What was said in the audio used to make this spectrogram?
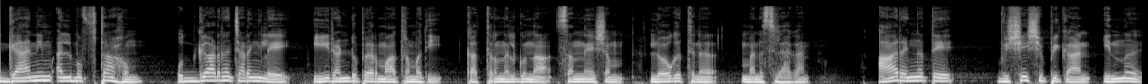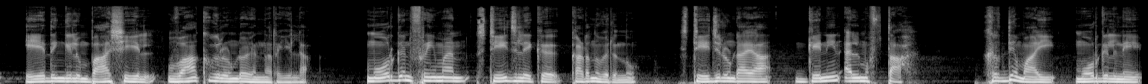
ഗാനിം അൽ മുഫ്താഹും ഉദ്ഘാടന ചടങ്ങിലെ ഈ രണ്ടു പേർ മാത്രം മതി ഖത്തർ നൽകുന്ന സന്ദേശം ലോകത്തിന് മനസ്സിലാകാൻ. ആ രംഗത്തെ വിശേഷിപ്പിക്കാൻ ഇന്ന് ഏതെങ്കിലും ഭാഷയിൽ വാക്കുകളുണ്ടോ എന്നറിയില്ല. മോർഗൻ ഫ്രീമാൻ സ്റ്റേജിലേക്ക് കടന്നു വരുന്നു സ്റ്റേജിലുണ്ടായ ഗനീൻ അൽ മുഫ്താഹ് ഹൃദ്യമായി മോർഗലിനെ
